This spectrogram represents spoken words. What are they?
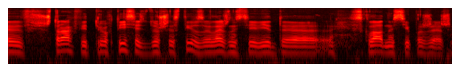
Е, Штраф від 3 тисяч до 6 в залежності від е, складності пожежі.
